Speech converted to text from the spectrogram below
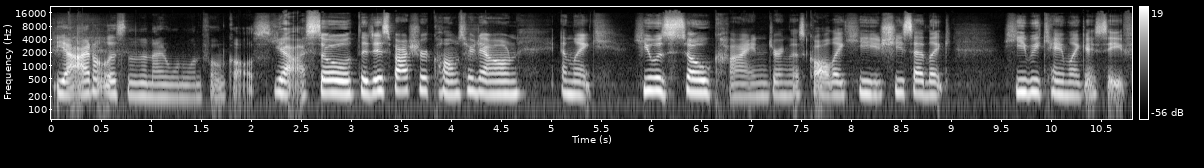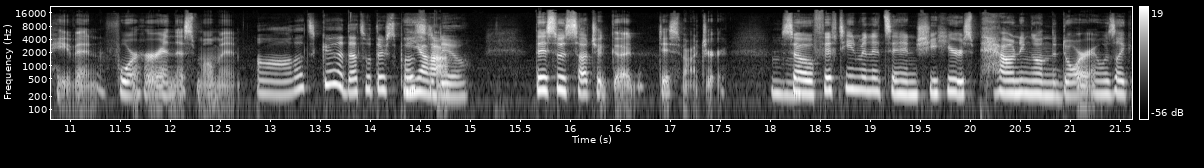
Yeah, I don't listen to the 911 phone calls. Yeah, so the dispatcher calms her down and like he was so kind during this call. Like he she said like he became like a safe haven for her in this moment. Oh, that's good. That's what they're supposed Yeah. to do. This was such a good dispatcher. Mm-hmm. So 15 minutes in, she hears pounding on the door and was like,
